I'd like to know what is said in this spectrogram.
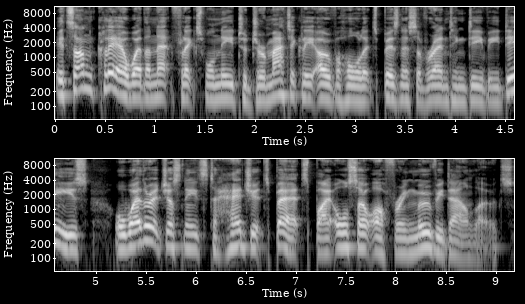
It's unclear whether Netflix will need to dramatically overhaul its business of renting DVDs or whether it just needs to hedge its bets by also offering movie downloads.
